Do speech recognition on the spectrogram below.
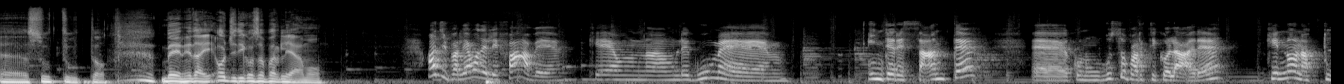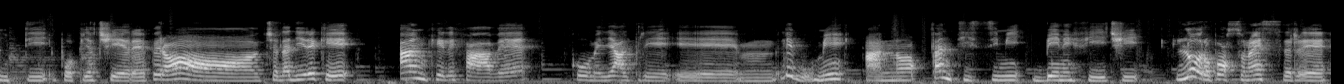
eh, su tutto. Bene, dai, oggi di cosa parliamo? Oggi parliamo delle fave, che è un, un legume interessante, eh, con un gusto particolare, che non a tutti può piacere, però c'è da dire che anche le fave, come gli altri eh, legumi, hanno tantissimi benefici. Loro possono essere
